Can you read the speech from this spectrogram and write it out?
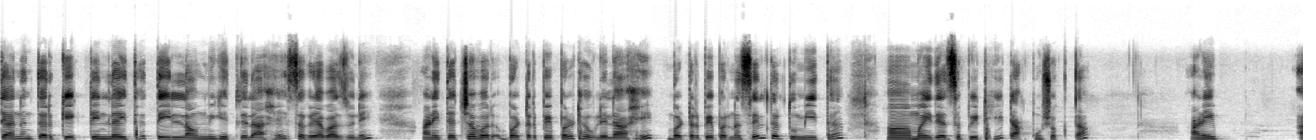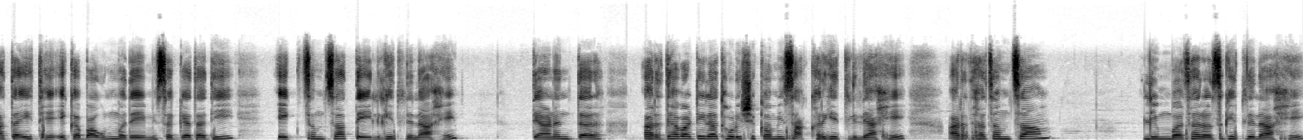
त्यानंतर केक टिनला इथं तेल लावून मी घेतलेलं आहे सगळ्या बाजूने आणि त्याच्यावर बटर पेपर ठेवलेला आहे. बटर पेपर नसेल तर तुम्ही इथं मैद्याचं पीठही टाकू शकता. आणि आता इथे एका बाऊलमध्ये मी सगळ्यात आधी एक चमचा तेल घेतलेला आहे. त्यानंतर अर्ध्या वाटीला थोडीशी कमी साखर घेतलेली आहे. अर्धा चमचा लिंबाचा रस घेतलेला आहे.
